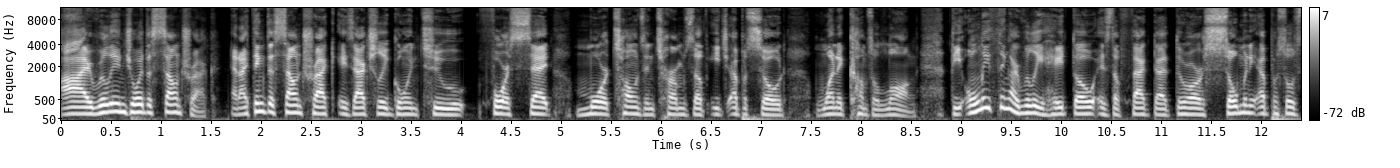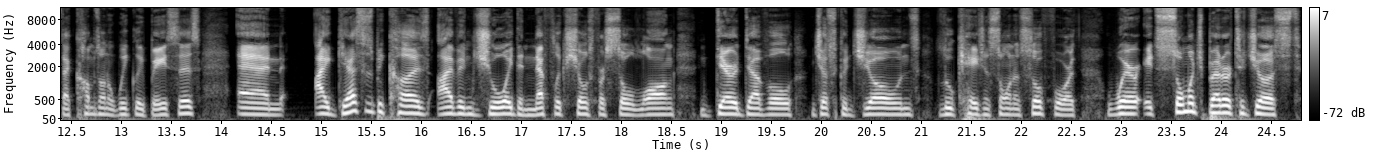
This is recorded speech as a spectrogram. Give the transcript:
I really enjoy the soundtrack, and I think the soundtrack is actually going to set more tones in terms of each episode when it comes along. The only thing I really hate though is the fact that there are so many episodes that comes on a weekly basis and I guess it's because I've enjoyed the Netflix shows for so long Daredevil, Jessica Jones, Luke Cage, and so on and so forth where it's so much better to just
